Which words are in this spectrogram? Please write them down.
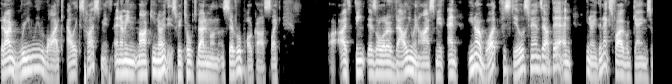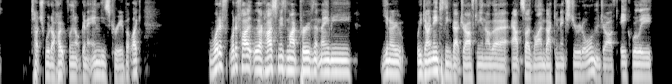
But I really like Alex Highsmith, and I mean, Mark, you know this. We've talked about him on several podcasts. Like, I think there's a lot of value in Highsmith, and you know what, for Steelers fans out there, and you know, the next five games, Touchwood are hopefully not going to end his career, but like, what if, what if High, like Highsmith might prove that maybe, you know, we don't need to think about drafting another outside linebacker next year at all in the draft. Equally,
